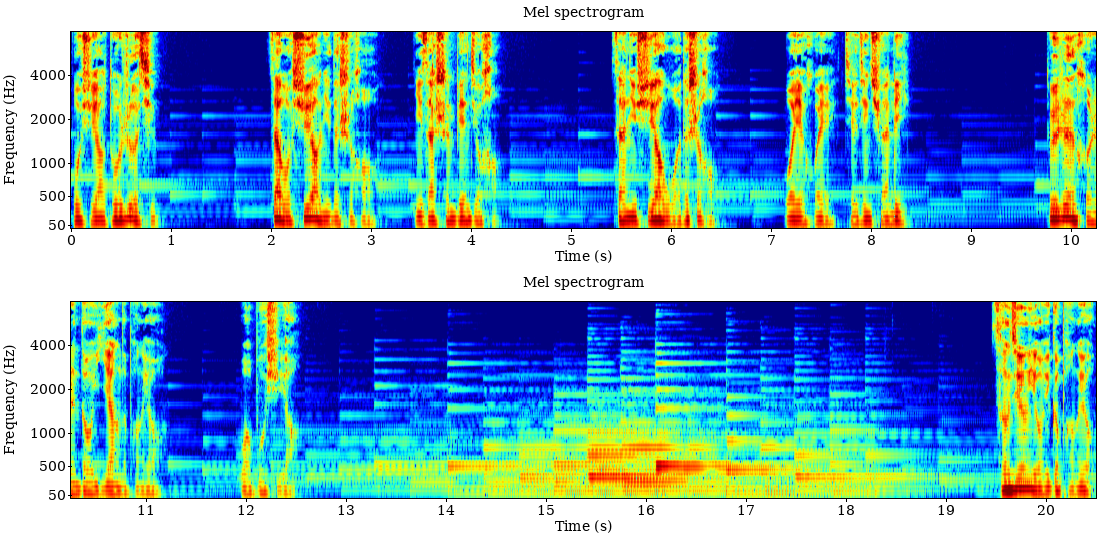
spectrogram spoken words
不需要多热情，在我需要你的时候，你在身边就好；在你需要我的时候，我也会竭尽全力。对任何人都一样的朋友，我不需要。曾经有一个朋友，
